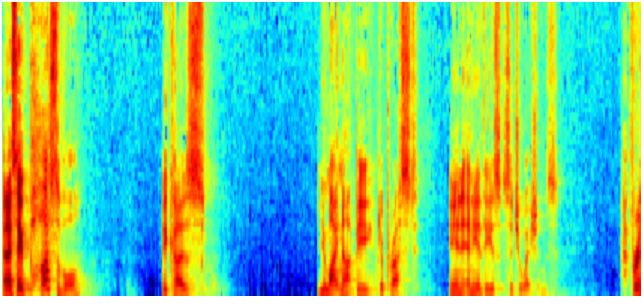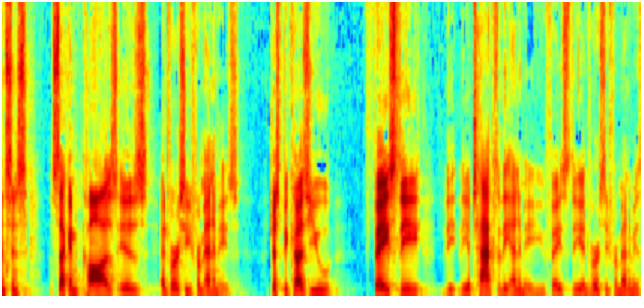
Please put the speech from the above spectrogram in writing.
And I say possible because you might not be depressed in any of these situations. For instance, the second cause is adversity from enemies. Just because you face the, the, the attacks of the enemy, you face the adversity from enemies,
